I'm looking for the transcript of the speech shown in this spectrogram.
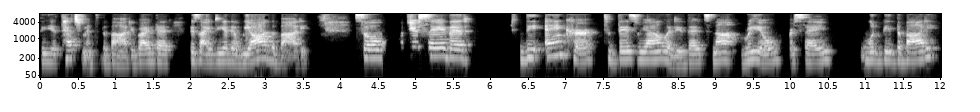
the attachment to the body right? That this idea that we are the body. So would you say that the anchor to this reality that it's not real per se would be the body?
